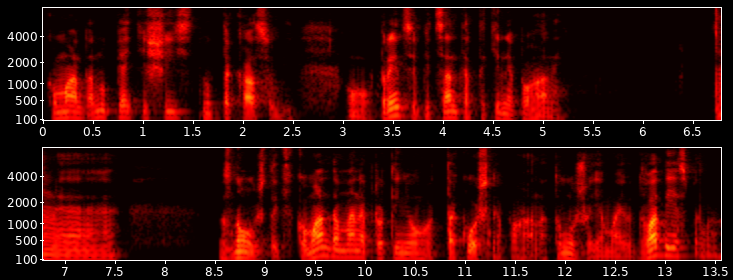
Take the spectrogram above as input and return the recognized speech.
команда, ну 5,6, ну така собі. О, в принципі, центр такий непоганий. Е, Знову ж таки, команда в мене проти нього також непогана, тому що я маю два диспела,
